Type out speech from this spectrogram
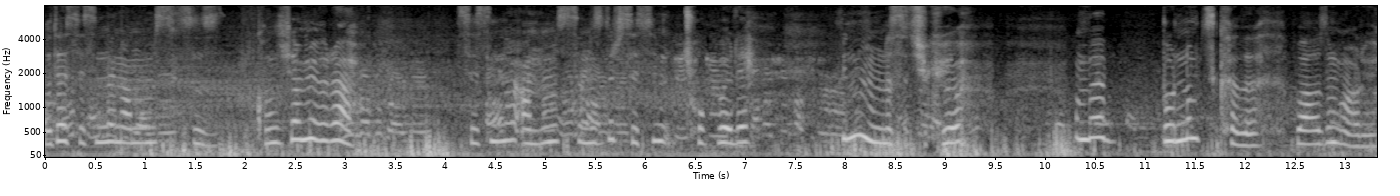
Zaten sesimden anlamışsınız. Konuşamıyor ha. Sesimden anlamışsınızdır. Sesim çok böyle bilmiyorum nasıl çıkıyor. Ama böyle burnum tıkalı. Boğazım ağrıyor.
